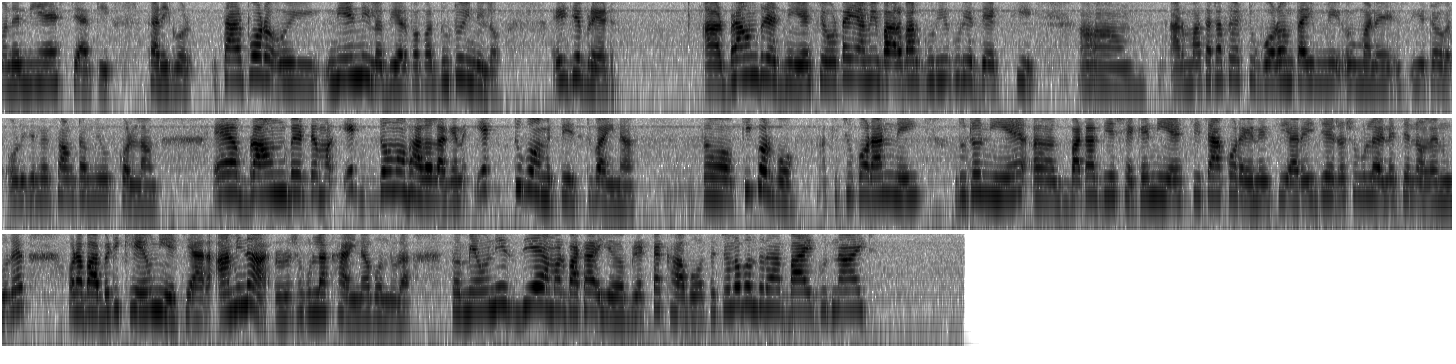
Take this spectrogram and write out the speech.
মানে নিয়ে এসছে আর কি, কারিগর। তারপর ওই নিয়ে নিল, দিয়ার পাপা দুটোই নিল। এই যে ব্রেড। আর ব্রাউন ব্রেড নিয়ে এসছে, ওটাই আমি বারবার ঘুরিয়ে ঘুরিয়ে দেখছি। আর মাথাটা তো একটু গরম, তাই মানে ইয়েটা অরিজিনাল সাউন্ডটা মিউট করলাম। এ ব্রাউন ব্রেড আমার একদমও ভালো লাগে না, একটুকু আমি টেস্ট পাই না। তো কি করব? কিছু করার নেই। দুটো নিয়ে বাটার দিয়ে সেঁকে নিয়ে এসেছি, চা করে এনেছি। আর এই যে রসগোল্লা এনেছে নলেন গুড়ের, ওরা বাবেটি খেয়েও নিয়েছে। আর আমি না রসগোল্লা খাই না বন্ধুরা। তো মেয়নিজ দিয়ে আমার বাটা ইয়ে ব্রেডটা খাব। তো চলো বন্ধুরা বাই গুড নাইট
